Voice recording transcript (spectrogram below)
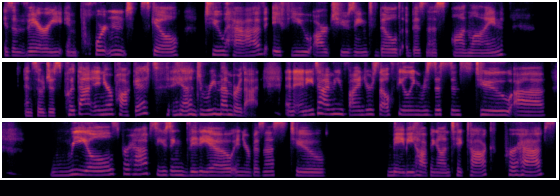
is a very important skill to have if you are choosing to build a business online and so just put that in your pocket and remember that. And anytime you find yourself feeling resistance to uh, reels, perhaps using video in your business to maybe hopping on TikTok, perhaps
